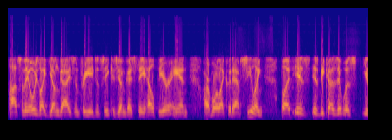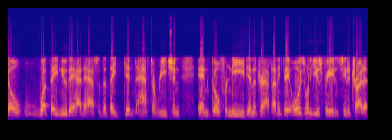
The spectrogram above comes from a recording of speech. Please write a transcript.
uh, so they always like young guys in free agency because young guys stay healthier and are more likely to have ceiling. But is is because it was, you know, what they knew they had to have so that they didn't have to reach and and go for need in the draft. I think they always want to use free agency to try to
